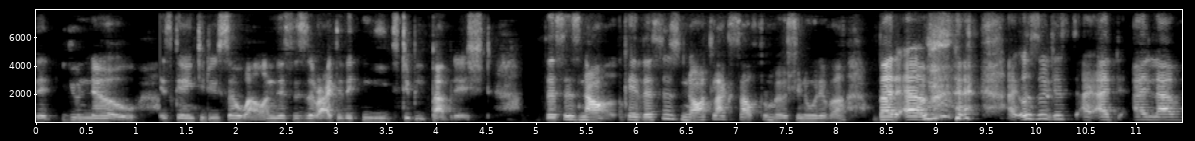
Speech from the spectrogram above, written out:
that you know is going to do so well and this is a writer that needs to be published this is now okay this is not like self promotion or whatever but um i also just I, I i love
